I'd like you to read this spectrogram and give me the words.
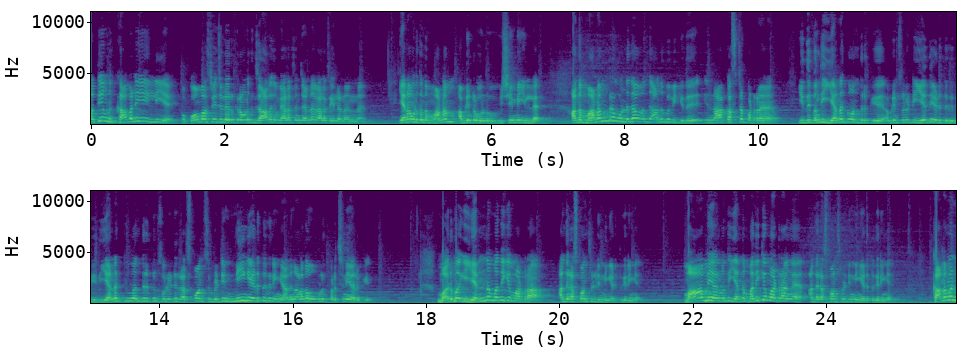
பத்தி அவனுக்கு கவலையே இல்லையே. இப்போ கோமா ஸ்டேஜில் இருக்கிறவனுக்கு ஜாதகம் வேலை செஞ்சான்னா வேலை செய்யலன்னா என்ன? ஏன்னா அவனுக்கு அந்த மனம் அப்படின்ற ஒரு விஷயமே இல்லை. அந்த மனம்ன்ற ஒன்று தான் வந்து அனுபவிக்குது. இது நான் கஷ்டப்படுறேன். இது வந்து எனக்கு வந்திருக்கு அப்படின்னு சொல்லிட்டு எது எடுத்துக்குது? இது எனக்கு வந்திருக்குன்னு சொல்லிட்டு ரெஸ்பான்சிபிலிட்டி நீங்க எடுத்துக்கிறீங்க. அதனால தான் உங்களுக்கு பிரச்சனையா இருக்கு. மருமகி என்ன மதிக்க மாட்றா? அந்த ரெஸ்பான்சிபிலிட்டி நீங்க எடுத்துக்கிறீங்க. மாமியார் வந்து என்ன மதிக்க மாட்றாங்க? அந்த ரெஸ்பான்சிபிலிட்டி நீங்க எடுத்துக்கிறீங்க. கணவன்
